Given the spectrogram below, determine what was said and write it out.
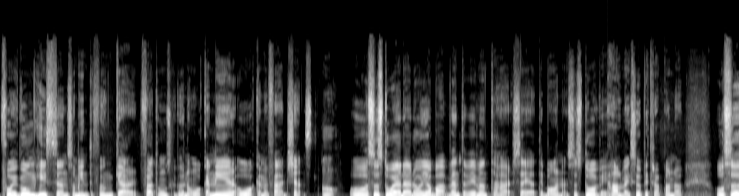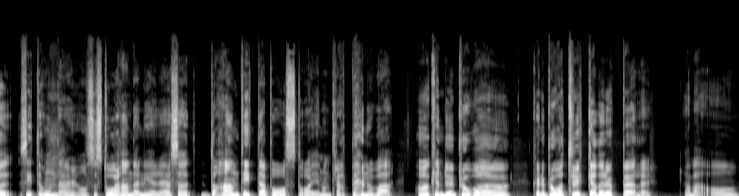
få igång hissen som inte funkar för att hon ska kunna åka ner och åka med färdtjänst. Ja. Och så står jag där då och jag bara, vänta vi väntar här, säger jag till barnen. Så står vi halvvägs upp i trappan då. Och så sitter hon där och så står han där nere. Så att han tittar på oss då genom trappen och bara, kan du prova, kan du prova att trycka där uppe eller? Jag bara, ja,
